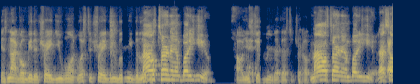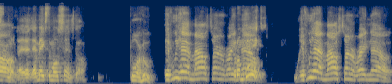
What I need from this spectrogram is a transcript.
it's not going to be the trade you want. What's the trade you believe the Lakers? Miles Turner and Buddy Hield. Oh, you still believe that that's the trade? Okay. Miles Turner and Buddy Hield. That's, That's all. the- that, that makes the most sense, though. For who? If we had Miles Turner right now, picks. if we had Miles Turner right now,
